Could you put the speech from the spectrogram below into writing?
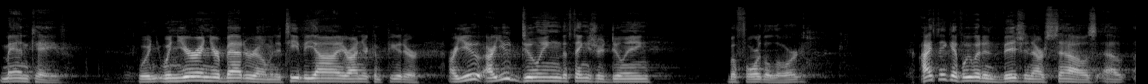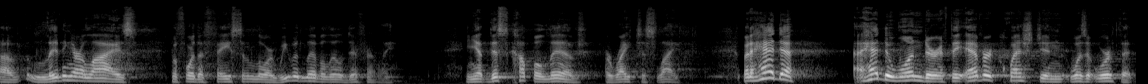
man cave, when, when you're in your bedroom and the TV on, you're on your computer, are you, are you doing the things you're doing before the Lord? I think if we would envision ourselves of, of living our lives before the face of the Lord, we would live a little differently. And yet, this couple lived a righteous life. But I had to, I had to wonder if they ever questioned, was it worth it?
